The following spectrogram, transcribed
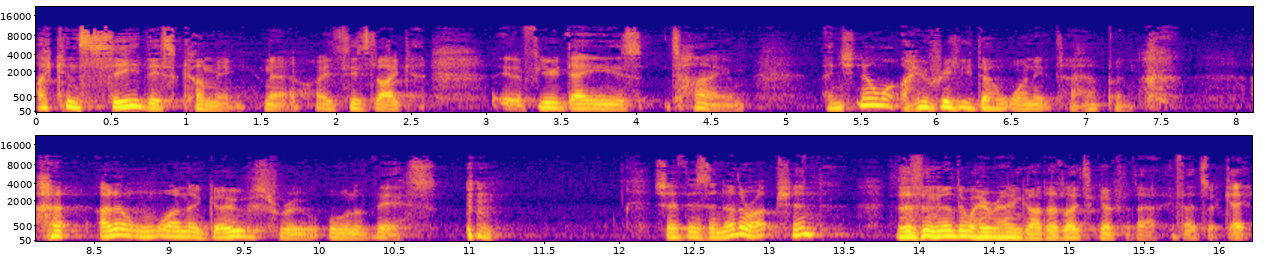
I can see this coming now. It is like in a few days' time. And you know what? I really don't want it to happen. I don't want to go through all of this. so if there's another option, if there's another way around God, I'd like to go for that, if that's okay.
